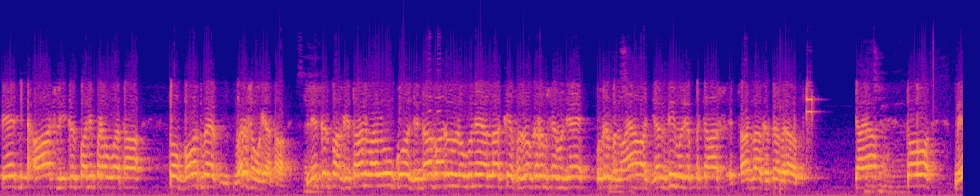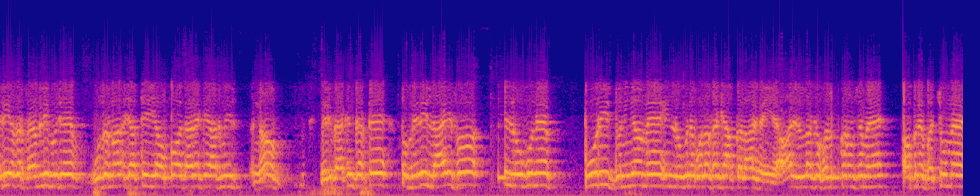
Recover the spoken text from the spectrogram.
پیٹ میں آٹھ لیٹر پانی پڑا ہوا تھا تو بہت برس ہو گیا تھا۔ لیکن پاکستان والوں کو زندہ باد ان لوگوں نے اللہ کے فضل و کرم سے مجھے ادھر بنوایا اور جلدی مجھے پچاس ساٹھ لاکھ روپیہ میرا چاہیا اچھا۔ تو میری اگر فیملی مجھے ادھر نہ جاتی یا وہ ادارے کے آدمی نہ میری بیکنگ کرتے تو میری لائف ان لوگوں نے پوری دنیا میں ان لوگوں نے بولا تھا کہ آپ کا علاج نہیں ہے۔ آج اللہ کے فضل کرم سے میں اپنے بچوں میں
